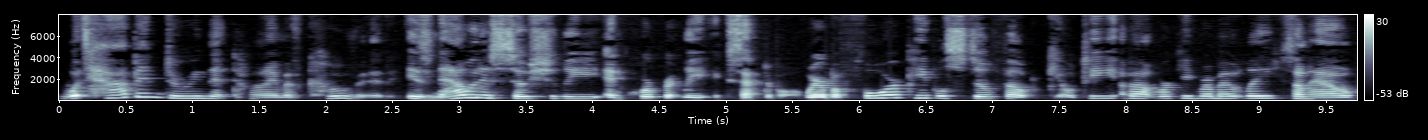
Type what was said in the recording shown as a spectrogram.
What's happened during that time of COVID is now it is socially and corporately acceptable. Where before people still felt guilty about working remotely, somehow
